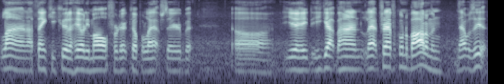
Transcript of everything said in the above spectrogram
line, I think he could have held him off for that couple laps there. But uh, yeah, he, he got behind lap traffic on the bottom, and that was it.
